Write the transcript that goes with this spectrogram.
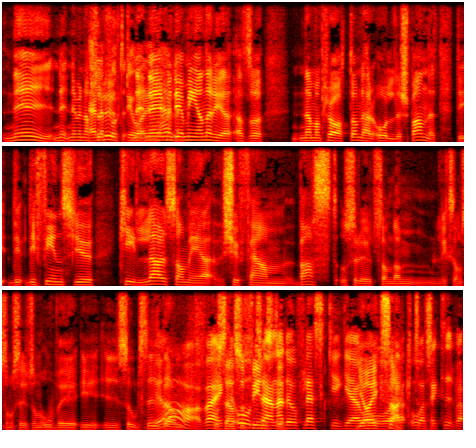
Nej, nej, nej men absolut. 40-åring nej, nej, men det jag menar är, alltså, när man pratar om det här åldersspannet, det, det, det finns ju killar som är 25 bast och ser ut som de, liksom som ser ut som Ove i, i Solsidan. Ja, verkligen. Och sen så finns Otränade det, och fläskiga Ja, och exakt. oattraktiva.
